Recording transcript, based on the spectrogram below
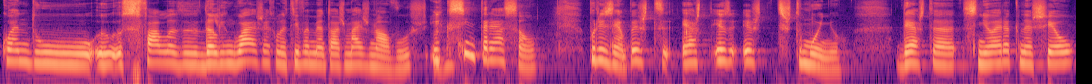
quando eh, se fala de, da linguagem relativamente aos mais novos uhum. e que uhum. se interessam, por exemplo, este, este, este, testemunho desta senhora que nasceu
